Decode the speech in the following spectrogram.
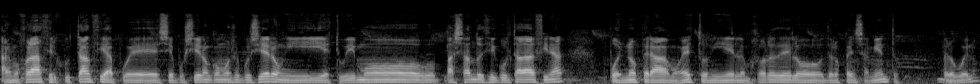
a lo mejor las circunstancias pues se pusieron como se pusieron y estuvimos pasando dificultades al final, pues no esperábamos esto, ni en lo mejor de, lo, de los pensamientos. Pero bueno,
